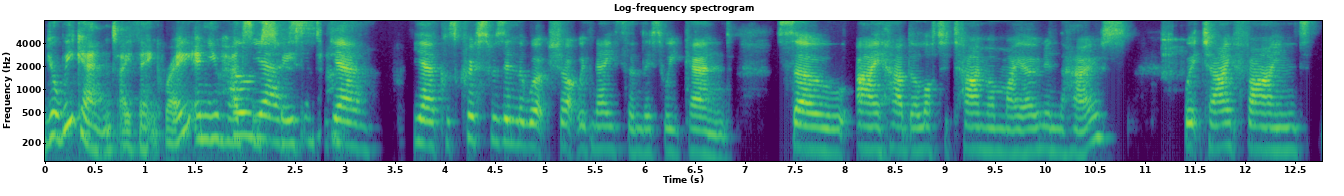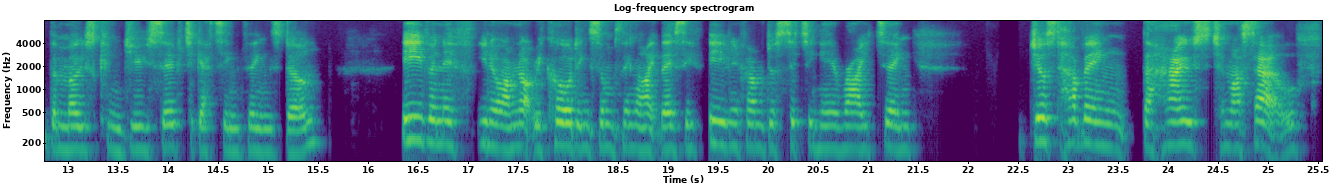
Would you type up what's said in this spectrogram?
your weekend, I think, right? And you had oh some yes, space and time. yeah, yeah. Because Chris was in the workshop with Nathan this weekend, so I had a lot of time on my own in the house, which I find the most conducive to getting things done. Even if you know I'm not recording something like this, if, even if I'm just sitting here writing, just having the house to myself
